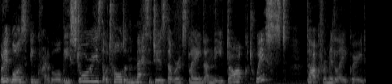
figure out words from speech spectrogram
But it was incredible. The stories that were told and the messages that were explained and the dark twist, dark for middle eighth grade.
